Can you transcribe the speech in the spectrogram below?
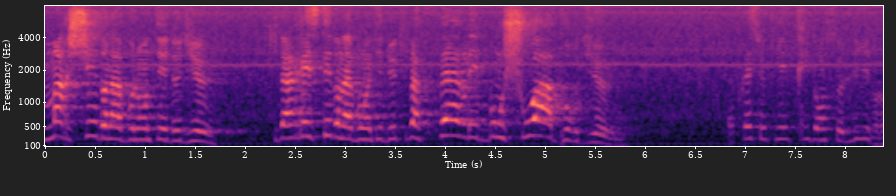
marcher dans la volonté de Dieu, qui va rester dans la volonté de Dieu, qui va faire les bons choix pour Dieu? D'après ce qui est écrit dans ce livre,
